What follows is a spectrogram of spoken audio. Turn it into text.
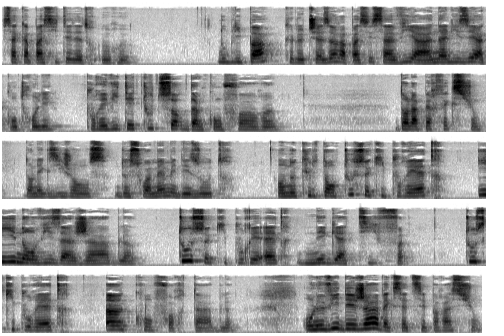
sa capacité d'être heureux. N'oublie pas que le chaser a passé sa vie à analyser, à contrôler, pour éviter toutes sortes d'inconforts, dans la perfection, dans l'exigence de soi-même et des autres, en occultant tout ce qui pourrait être inenvisageable, tout ce qui pourrait être négatif, tout ce qui pourrait être inconfortable. On le vit déjà avec cette séparation,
